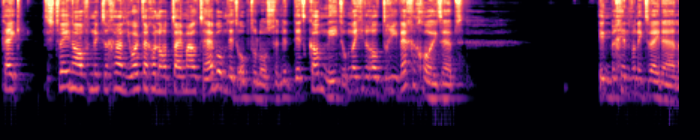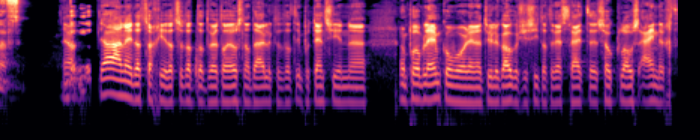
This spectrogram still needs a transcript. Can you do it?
Kijk, het is 2,5 minuten te gaan. Je hoort daar gewoon nog een time-out te hebben om dit op te lossen. Dit, dit kan niet, omdat je er al drie weggegooid hebt. In het begin van die tweede helft. Ja. Dat- Ja, nee, dat zag je. Dat, ze- dat, dat werd al heel snel duidelijk dat dat in potentie een, eh, een probleem kon worden. En natuurlijk ook als je ziet dat de wedstrijd eh, zo close eindigt.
